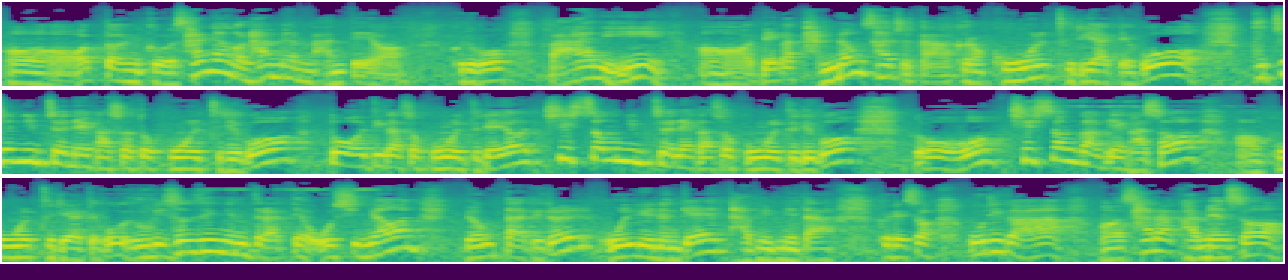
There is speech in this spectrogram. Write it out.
어, 어떤 그 사냥을 하면 안 돼요. 그리고 많이 어, 내가 단명사주다. 그런 공을 들여야 되고 부처님 전에 가서도 공을 드리고 또 어디 가서 공을 드려요? 칠성님 전에 가서 공을 드리고 또 칠성각에 가서 어, 공을 드려야 되고 우리 선생님들한테 오시면 명다리를 올리는 게 답입니다. 그래서 우리가 어, 살아가면서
